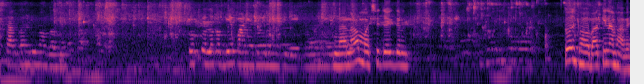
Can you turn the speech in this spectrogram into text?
શાક ગંદુ ન ગમે. ચોખ્ખે લોકો બે પાણી ધોઈને મૂકી દે ના ના મચ્છી તો એકદમ તો જ ભાવે બાકી ના ભાવે.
